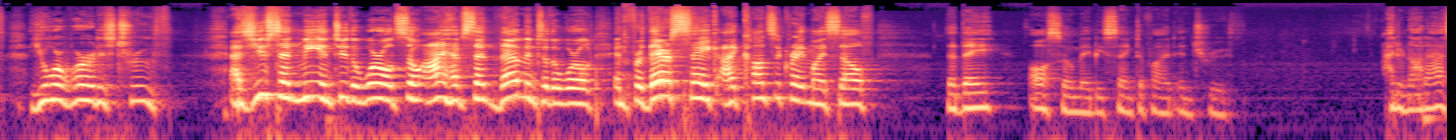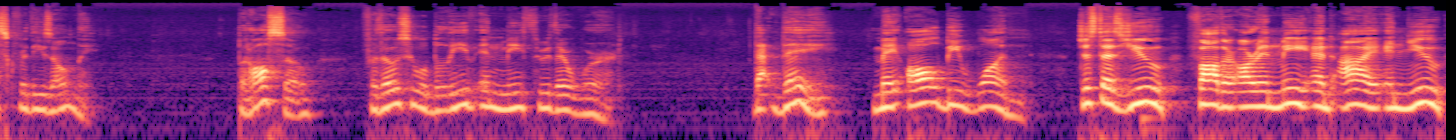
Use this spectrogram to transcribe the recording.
Your word is truth. As you sent me into the world, so I have sent them into the world, and for their sake I consecrate myself, that they also may be sanctified in truth. I do not ask for these only, but also for those who will believe in me through their word, that they may all be one, just as you, Father, are in me, and I in you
